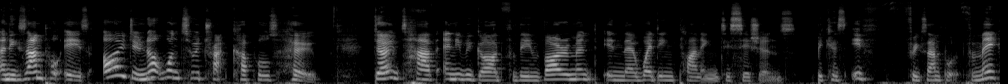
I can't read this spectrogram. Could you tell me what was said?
an example is I do not want to attract couples who don't have any regard for the environment in their wedding planning decisions. Because if, for example, for me,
